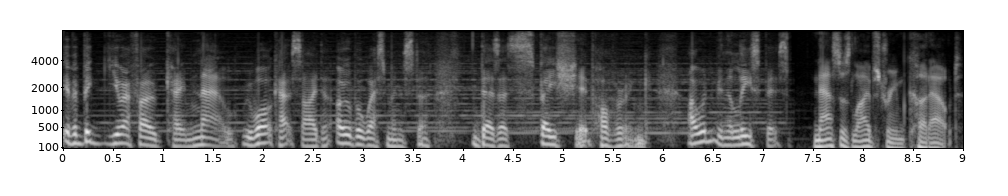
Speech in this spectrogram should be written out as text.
If a big UFO came now, we walk outside and over Westminster, there's a spaceship hovering. I wouldn't be in the least bit. NASA's live stream cut out.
